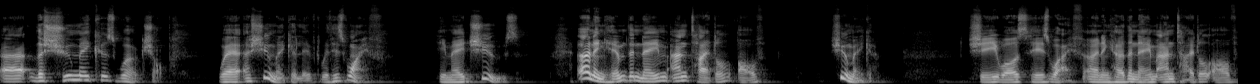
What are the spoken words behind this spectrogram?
Uh, the shoemaker's workshop, where a shoemaker lived with his wife. He made shoes, earning him the name and title of shoemaker. She was his wife, earning her the name and title of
